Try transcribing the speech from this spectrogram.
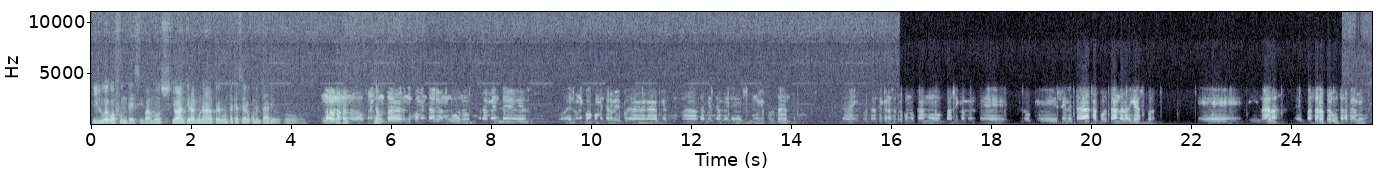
y luego a Fundesi. Vamos, Joan, ¿tiene alguna pregunta que hacer o comentario? O... No, no, no, no, pregunta ni comentario ninguno. Realmente el, único comentario que yo pudiera agregar que es realmente es muy importante. Es importante que nosotros conozcamos básicamente lo que se le está aportando a la diáspora. Eh, y nada, eh, pasa la pregunta rápidamente.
